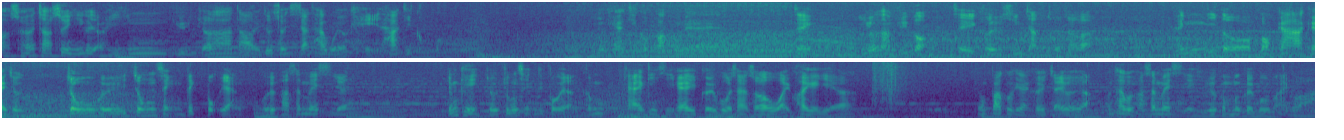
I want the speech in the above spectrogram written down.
話上一集雖然呢個遊戲已經完咗啦，但係我哋都想試下睇下會有其他結局喎。咁其他結局包括咩咧？就係、如果男主角即係佢選擇唔逃走啦，喺呢個國家繼續做佢忠誠的仆人，會發生咩事咧？咁既然做忠誠的仆人，咁第一件事梗係舉報晒所有違規嘅嘢啦。咁包括其實佢仔女啦，咁睇下會發生咩事？如果咁樣舉報埋嘅話，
